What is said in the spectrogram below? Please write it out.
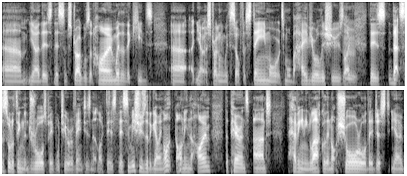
Um, you know there's there's some struggles at home whether the kids uh, you know are struggling with self-esteem or it's more behavioral issues like there's that's the sort of thing that draws people to your event isn't it? Like there's there's some issues that are going on on in the home. The parents aren't having any luck or they're not sure or they're just you know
